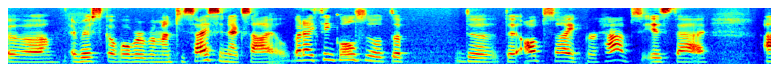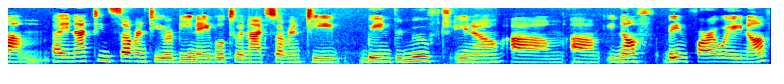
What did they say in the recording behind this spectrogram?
uh, a risk of over romanticizing exile. But I think also the the the upside perhaps is that um, by enacting sovereignty or being able to enact sovereignty, being removed, you know, um, um, enough, being far away enough,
